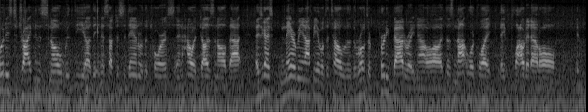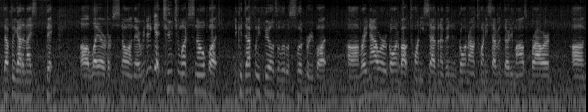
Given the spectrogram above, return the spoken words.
How it is to drive in the snow with the uh, the Interceptor sedan or the Taurus and how it does and all that. As you guys may or may not be able to tell, the, the roads are pretty bad right now. Uh, it does not look like they plowed it at all. It's definitely got a nice thick uh, layer of snow on there. We didn't get too too much snow, but you could definitely feel it's a little slippery. But um, right now we're going about 27. I've been going around 27, 30 miles per hour. Um,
